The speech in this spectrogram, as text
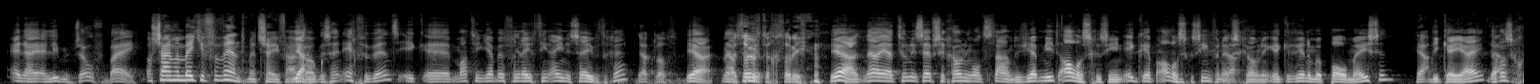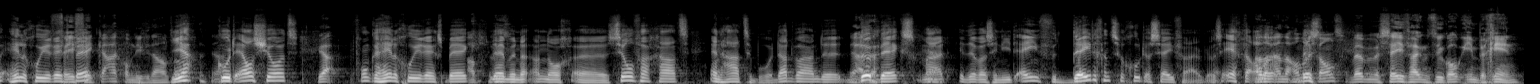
En hij, hij liep hem zo voorbij. Of zijn we een beetje verwend met Zeefuik Ja, ook? we zijn echt verwend. Ik, eh, Martin, jij bent van 1971, hè? Ja, klopt. Ja, Nou, nou, toen, 70, sorry. ja, nou ja, toen is FC Groningen ontstaan. Dus je hebt niet alles gezien. Ik heb alles gezien van Ja. FC Groningen. Ik herinner me Paul Mason. Ja. Die ken jij. Dat Ja. was een hele goede rechtsback. VVK kwam die vandaan, toch? Ja, Koert Elshort. Ja, Vond ik een hele goede rechtsback. Absoluut. We hebben nog eh, Silva gehad en Hatenboer. Dat waren de, de backs. Maar er was er niet één verdedigend zo goed als Zeefuik. Dat was echt de aan, aan de andere kant, we hebben met Zeefuik natuurlijk ook in het begin...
